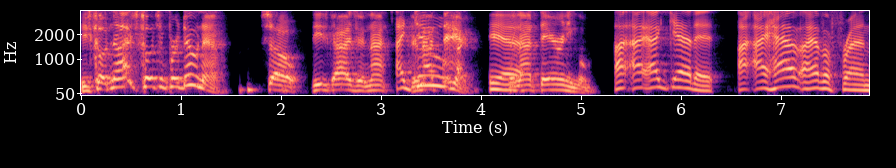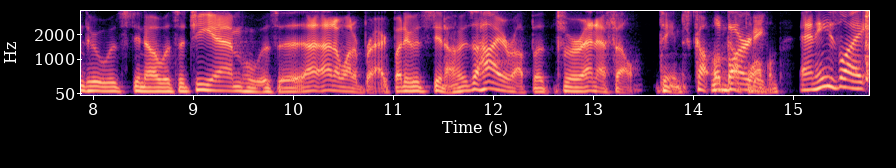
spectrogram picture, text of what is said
he's coaching. No, he's coaching Purdue now. So these guys are not. I do. Not there. Yeah, they're not there anymore. I, I, I get it. I, I, have I have a friend who was you know was a GM who was a I, I don't want to brag, but he was you know he was a higher up uh, for NFL teams, couple, Lombardi, couple of them, and he's like,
